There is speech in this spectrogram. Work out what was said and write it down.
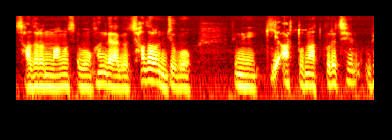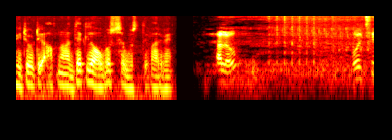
সাধারণ মানুষ এবং ওখানকার একজন সাধারণ যুবক তিনি কি আর্তনাদ করেছেন? ভিডিওটি আপনারা দেখলে অবশ্যই বুঝতে পারবেন। হ্যালো বলছি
